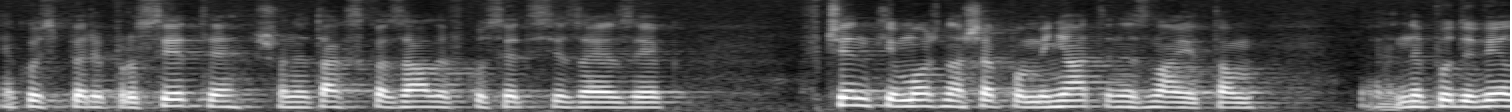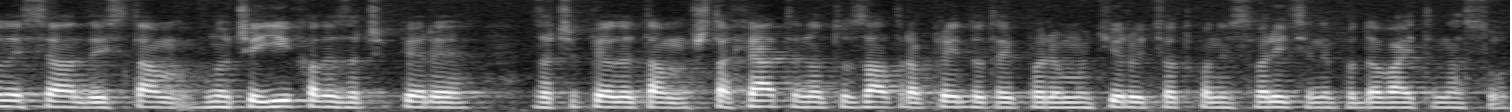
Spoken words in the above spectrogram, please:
якось перепросити, що не так сказали, вкуситися за язик. Вчинки можна ще поміняти, не знаю, там е, не подивилися, десь там вночі їхали, зачепили, зачепили там штахети, ну то завтра прийду та й поремонтують, цьотко не сваріться, не подавайте на суд.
